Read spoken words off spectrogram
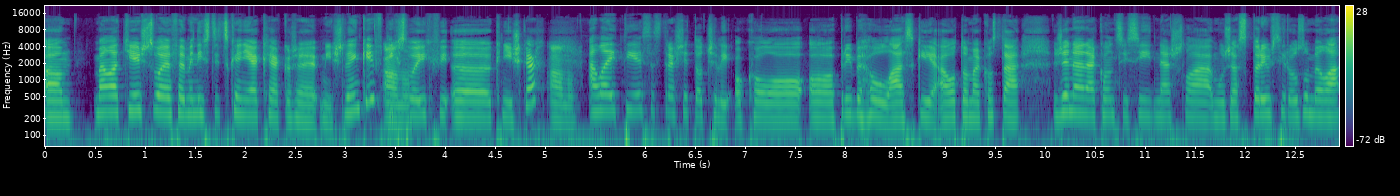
um, mala tiež svoje feministické nejaké akože myšlienky v tých Áno. svojich uh, knižkách, Áno. ale aj tie sa strašne točili okolo uh, príbehov lásky a o tom, ako tá žena na konci si našla muža, s ktorým si rozumela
